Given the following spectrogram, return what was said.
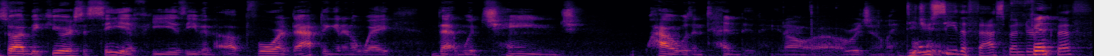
So I'd be curious to see if he is even up for adapting it in a way that would change how it was intended. You know, uh, originally. Did you see the Fassbender Fan- Macbeth?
